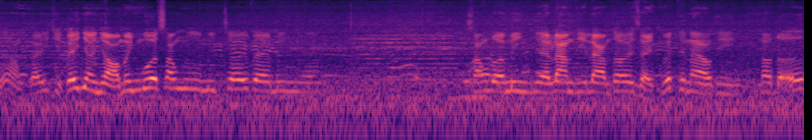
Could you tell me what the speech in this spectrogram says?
Đỡ hỏng cây. Chỉ cây nhỏ nhỏ mình mua xong mình chơi về mình ờ, xong rồi mình ờ, làm thì làm thôi. Giải quyết thế nào thì nó đỡ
